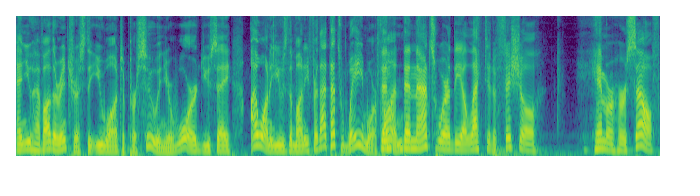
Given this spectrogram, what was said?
and you have other interests that you want to pursue in your ward, you say, I want to use the money for that. That's way more Then, fun. then that's where the elected official, him or herself,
